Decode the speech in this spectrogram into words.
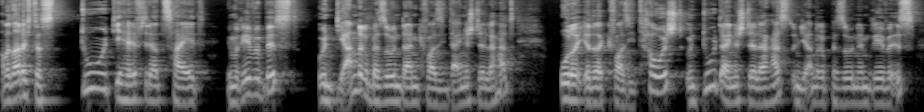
Aber dadurch, dass du die Hälfte der Zeit im Rewe bist und die andere Person dann quasi deine Stelle hat, oder ihr da quasi tauscht und du deine Stelle hast und die andere Person im Rewe ist,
